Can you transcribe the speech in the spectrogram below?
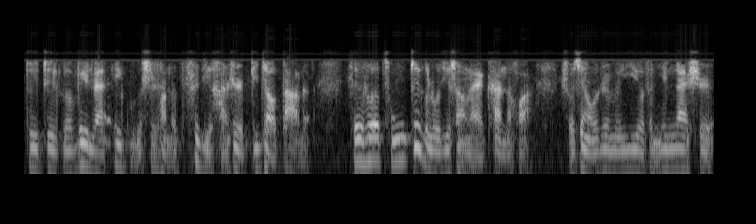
对这个未来 A 股的市场的刺激还是比较大的。所以说从这个逻辑上来看的话，首先我认为一月份应该是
